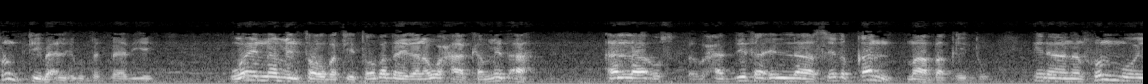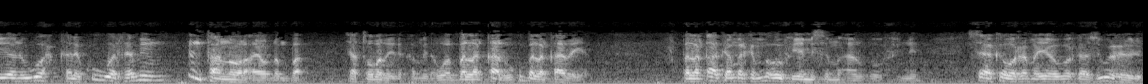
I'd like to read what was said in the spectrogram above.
Runtii baa alla igu badbaadiyey. Wa ina min towbatii toobadaydana waxaa ka mid ah anlaa uxadida ilaa sidqan maa baqitu inaanan run mooyaane wax kale ku warramin intaan noolahay oo dhanba yaa toobadayda ka mid ah waa ballanqaad wuu ku ballanqaadaya ballanqaadkaa marka ma oofiye mise ma aanu oofinin isagaa ka warramaya markaasu wuxuu yidhi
